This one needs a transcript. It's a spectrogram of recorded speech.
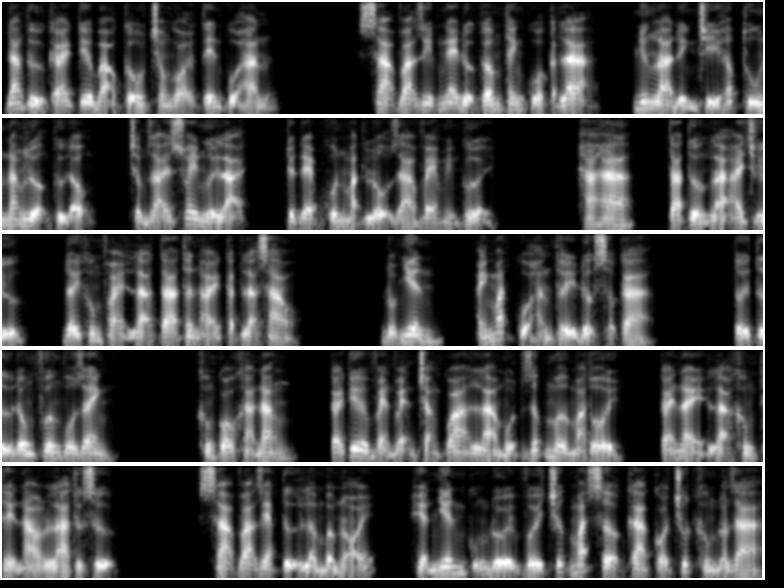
đang từ cái kia bảo cầu trong gọi tên của hắn. Xạ vạ dịp nghe được âm thanh của cắt lạ, nhưng là đình chỉ hấp thu năng lượng cử động, chậm rãi xoay người lại, tuyệt đẹp khuôn mặt lộ ra vẻ mỉm cười. Ha ha, ta tưởng là ai chứ, đây không phải là ta thân ái cắt lạ sao? Đột nhiên, ánh mắt của hắn thấy được sở ca. Tới từ đông phương vô danh không có khả năng, cái kia vẹn vẹn chẳng qua là một giấc mơ mà thôi, cái này là không thể nào là thực sự. Xạ vạ dẹt tự lầm bầm nói, hiển nhiên cũng đối với trước mắt sở ca có chút không đoán ra.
